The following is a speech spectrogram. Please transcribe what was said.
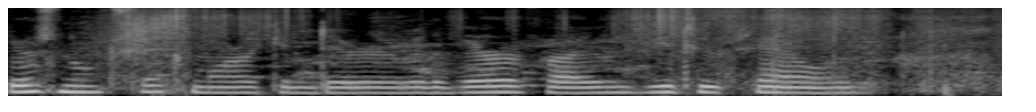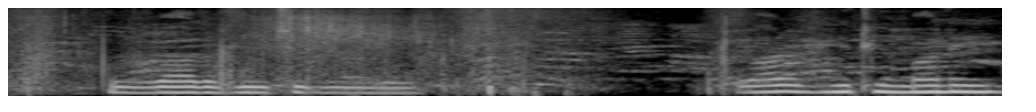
There's no check mark in there with a verified YouTube channel a lot of YouTube money. A lot of YouTube money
